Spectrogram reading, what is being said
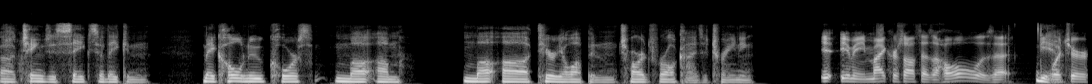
uh, changes sake so they can make whole new course ma- um, ma- uh, material up and charge for all kinds of training. You, mean Microsoft as a whole? Is that yeah. what you're?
